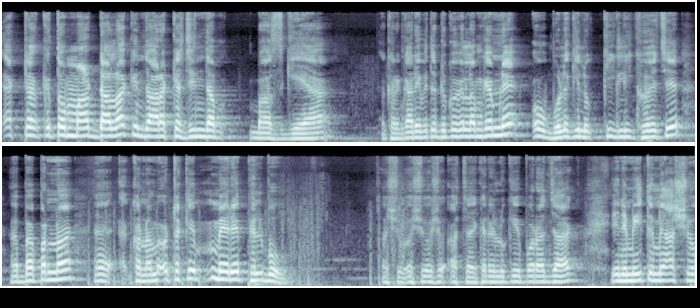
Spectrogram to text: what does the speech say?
একটাকে তো মার ডালা কিন্তু আর একটা জিন্দা বাস গিয়া। এখন গাড়ির ভিতরে ঢুকে গেলাম কেমনে? ও বলে কি কি লিক হয়েছে? ব্যাপার নয় হ্যাঁ, এখন আমি ওটাকে মেরে ফেলব। আসো আসো আসো আচ্ছা এখানে লুকিয়ে পড়া যাক। এনিমি তুমি আসো।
